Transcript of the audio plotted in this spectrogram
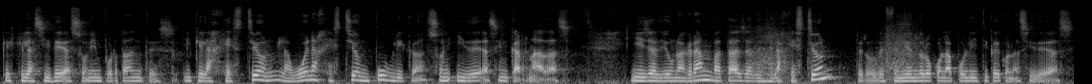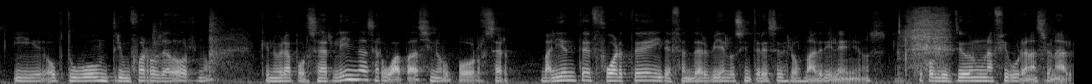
que es que las ideas son importantes y que la gestión, la buena gestión pública, son ideas encarnadas. Y ella dio una gran batalla desde la gestión, pero defendiéndolo con la política y con las ideas. Y obtuvo un triunfo arrollador, que no era por ser linda, ser guapa, sino por ser valiente, fuerte y defender bien los intereses de los madrileños. Se convirtió en una figura nacional.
